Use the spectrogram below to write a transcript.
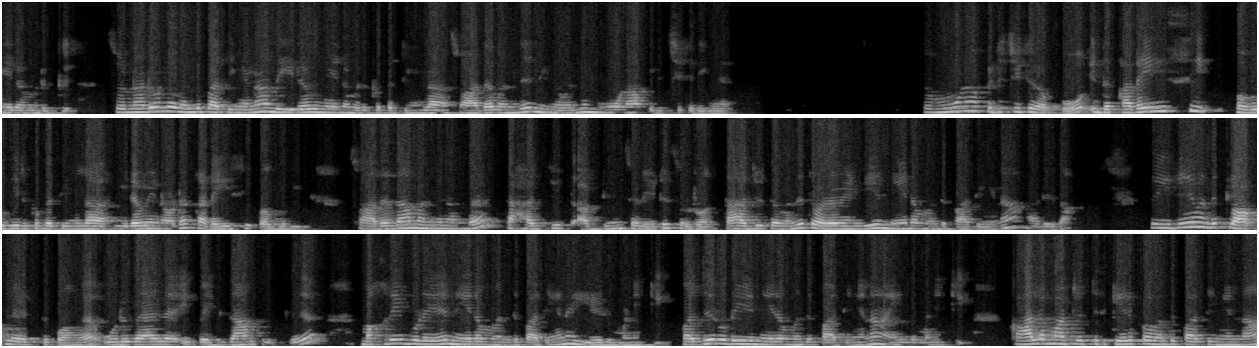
நேரம் இருக்கு. ஸோ நடுவில் வந்து பார்த்தீங்கன்னா அந்த இரவு நேரம் இருக்கு பார்த்தீங்களா? ஸோ அதை வந்து நீங்க வந்து மூணா பிரிச்சுக்கிறீங்க. ஸோ மூணா பிரிச்சுக்கிறப்போ இந்த கடைசி பகுதி இருக்கு பார்த்தீங்களா இரவினோட கடைசி பகுதி. ஸோ அதை தான் வந்து நம்ம தஹஜுத் அப்படின்னு சொல்லிட்டு சொல்றோம். தஹஜுத்தை வந்து தொழ வேண்டிய நேரம் வந்து பார்த்தீங்கன்னா அதுதான். ஸோ இதே வந்து கிளாக்ல எடுத்துக்கோங்க. ஒருவேளை இப்போ எக்ஸாம்பிளுக்கு மஹ்ரீபுடைய நேரம் வந்து பார்த்தீங்கன்னா ஏழு மணிக்கு. ஃபஜருடைய நேரம் வந்து பார்த்தீங்கன்னா ஐந்து மணிக்கு. கால மாற்றத்திற்கு ஏற்ப வந்து பார்த்தீங்கன்னா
